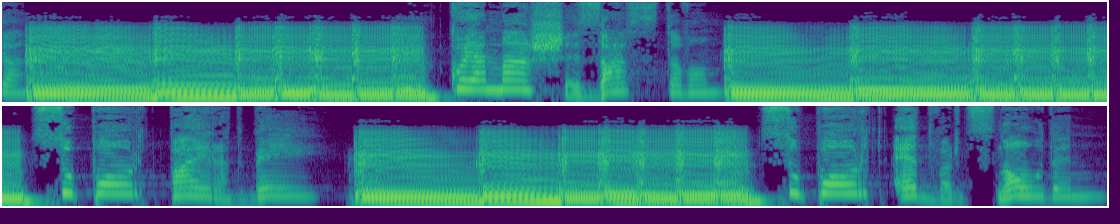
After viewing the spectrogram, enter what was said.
Pička koja maše zastavom Support Pirate Bay Support Edward Snowden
